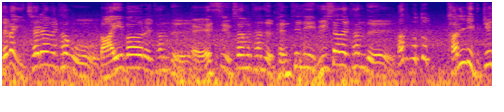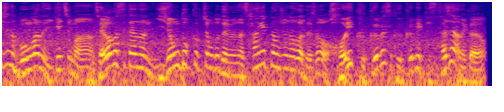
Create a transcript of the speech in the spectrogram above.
제가 이 차량을 타고 마이바흐를 탄들 S63을 탄들 벤틀리 윌산을 탄들 아니 뭐또 달리 느껴지는 뭔가는 있겠지만 제가 봤을 때는 이 정도 급 정도 되면 상위 평준화가 돼서 거의 그 급에서 그 급이 비슷하지 않을까요?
